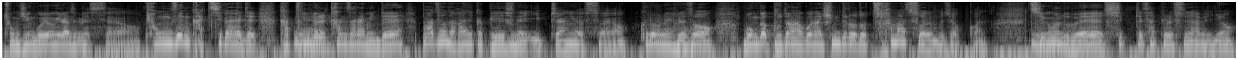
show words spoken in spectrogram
종신고용이라서 그랬어요. 평생 같이 가야 될 같은 네. 배를 탄 사람인데 빠져나가니까 배신의 입장이었어요. 그러네요. 그래서 뭔가 부당하거나 힘들어도 참았어요 무조건. 지금은 음. 왜 쉽게 사표를 쓰냐면요.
